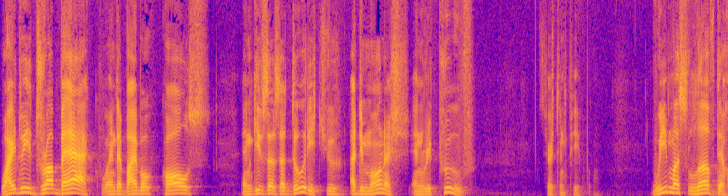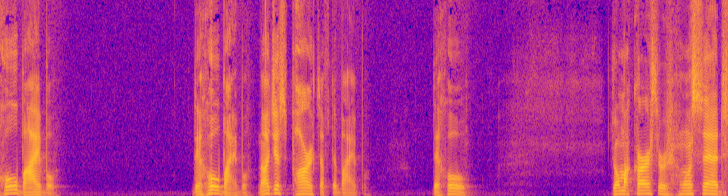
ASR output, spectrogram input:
Why do we draw back when the Bible calls and gives us a duty to admonish and reprove certain people. We must love the whole Bible. The whole Bible, not just parts of the Bible, the whole. John MacArthur once said,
